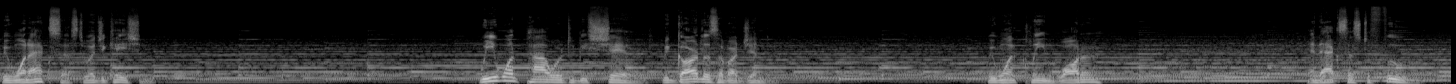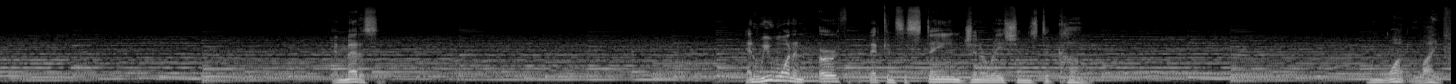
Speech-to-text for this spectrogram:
We want access to education. We want power to be shared, regardless of our gender. We want clean water and access to food and medicine. And we want an earth that can sustain generations to come. We want life.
